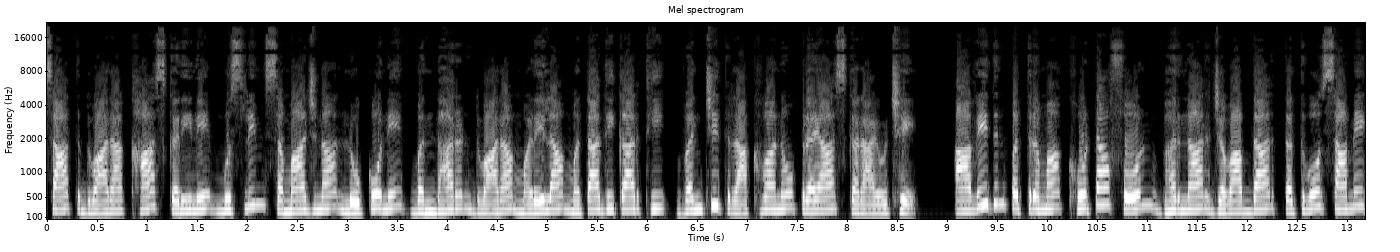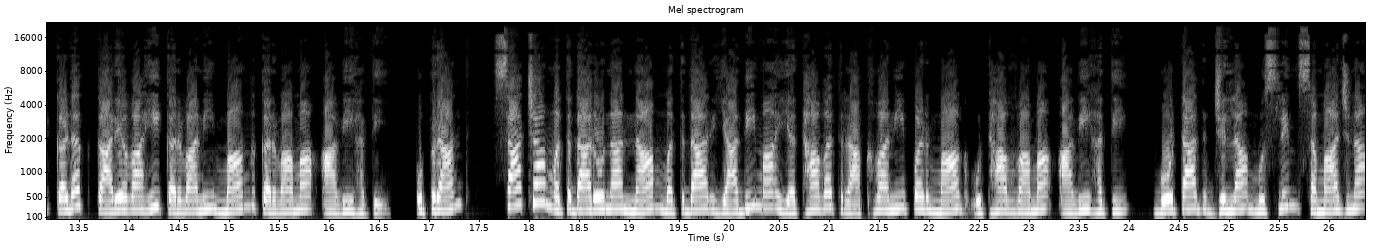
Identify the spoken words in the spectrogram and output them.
સાત દ્વારા ખાસ કરીને મુસ્લિમ સમાજના લોકોને બંધારણ દ્વારા મળેલા મતાધિકારથી વંચિત રાખવાનો પ્રયાસ કરાયો છે. આવેદનપત્રમાં ખોટા ફોર્મ ભરનાર જવાબદાર તત્વો સામે કડક કાર્યવાહી કરવાની માંગ કરવામાં આવી હતી. ઉપરાંત સાચા મતદારોના નામ મતદાર યાદીમાં યથાવત રાખવાની પણ માંગ ઉઠાવવામાં આવી હતી. બોટાદ જિલ્લા મુસ્લિમ સમાજના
